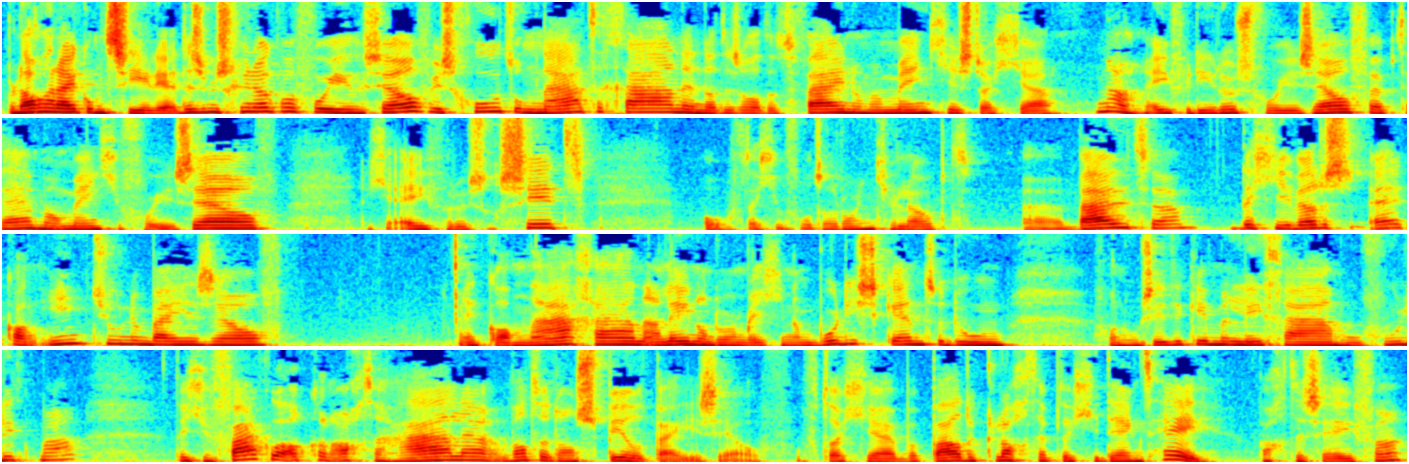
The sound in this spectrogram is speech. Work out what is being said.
Belangrijk om te zien. Dus misschien ook wel voor jezelf is goed om na te gaan. En dat is altijd fijn om momentjes dat je nou, even die rust voor jezelf hebt. Hè? Een momentje voor jezelf. Dat je even rustig zit. Of dat je bijvoorbeeld een rondje loopt uh, buiten. Dat je je wel eens hè, kan intunen bij jezelf. En kan nagaan. Alleen al door een beetje een bodyscan te doen. Van hoe zit ik in mijn lichaam? Hoe voel ik me? Dat je vaak wel kan achterhalen wat er dan speelt bij jezelf. Of dat je bepaalde klachten hebt dat je denkt... Hé, hey, wacht eens even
